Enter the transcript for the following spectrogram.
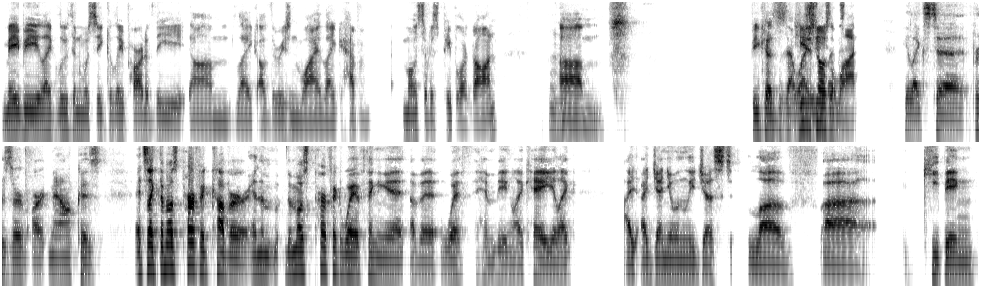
maybe like Luthen was secretly part of the um like of the reason why like have most of his people are gone. Mhm. Um because Is that he why just he knows a lot. he likes to preserve art now because it's like the most perfect cover and the, the most perfect way of thinking it of it with him being like hey like i, I genuinely just love uh keeping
